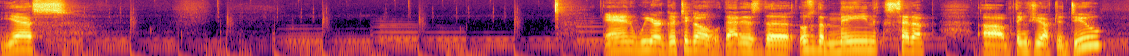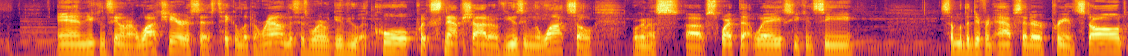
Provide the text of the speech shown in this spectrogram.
Yes. and we are good to go. That is the those are the main setup um, things you have to do. And you can see on our watch here it says take a look around. This is where it'll give you a cool quick snapshot of using the watch. So we're gonna uh, swipe that way so you can see some of the different apps that are pre-installed.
